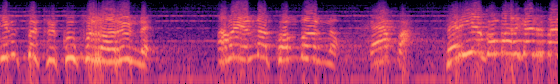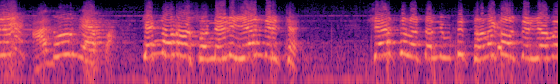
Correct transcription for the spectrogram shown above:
இன்ஸ்பெக்டர் கூப்பிடுறாருன்னு. அவன் என்ன கொம்பான்னா? கேப்பா. பெரிய கொம்பான்னு கேட்டிருப்பானே? அதுவும் கேப்பா. என்னடா சொன்னேன்னு ஏந்திரிச்சேன். சேத்துல தள்ளி விட்டு தலகால் தெரியாம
